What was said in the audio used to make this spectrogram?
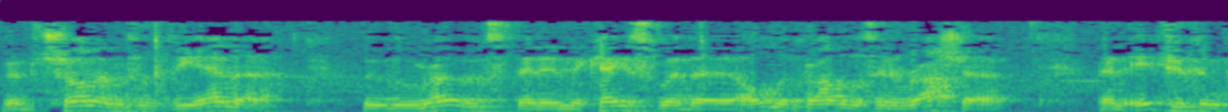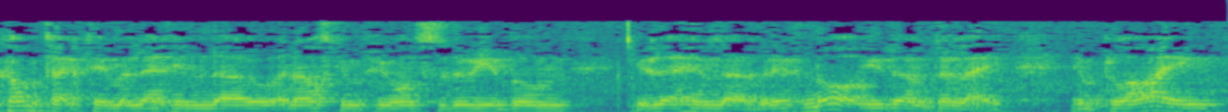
Reb Sholem from Vienna, who wrote that in the case where the older brother was in Russia, then if you can contact him and let him know and ask him if he wants to do Yibum, you let him know. But if not, you don't delay. Implying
